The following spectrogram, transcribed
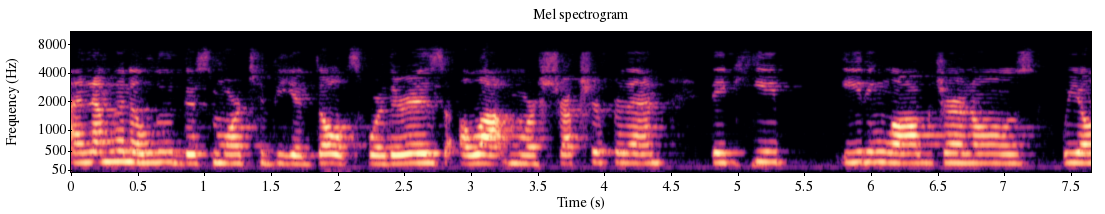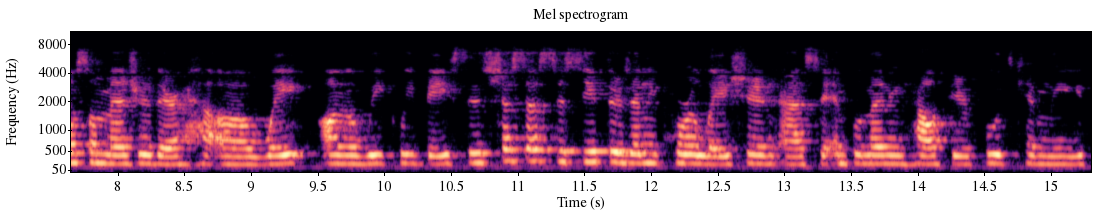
and I'm going to allude this more to the adults where there is a lot more structure for them, they keep eating log journals. We also measure their uh, weight on a weekly basis, just as to see if there's any correlation as to implementing healthier foods can lead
